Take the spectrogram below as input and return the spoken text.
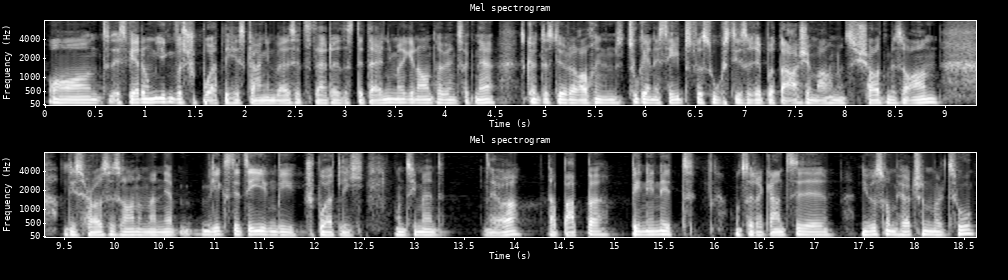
und es wäre um irgendwas Sportliches gegangen, weiß jetzt leider das Detail nicht mehr genau und habe gesagt, naja, das könntest du ja auch im Zuge eines Selbstversuchs diese Reportage machen und sie schaut mir so an und die schaut sie so an und man, ja, wirkst jetzt eh irgendwie sportlich. Und sie meint, ja, der Papa bin ich nicht. Und so der ganze Newsroom hört schon mal zu.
